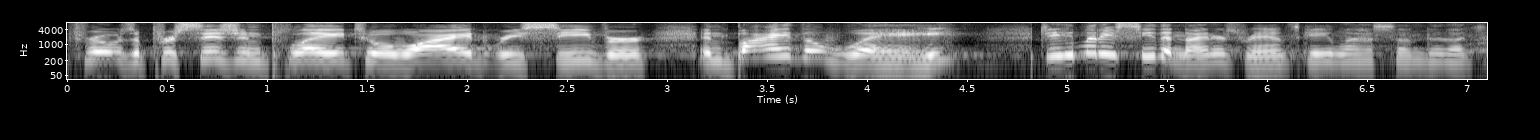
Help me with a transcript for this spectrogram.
throws a precision play to a wide receiver. And by the way, did anybody see the Niners Rams game last Sunday?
